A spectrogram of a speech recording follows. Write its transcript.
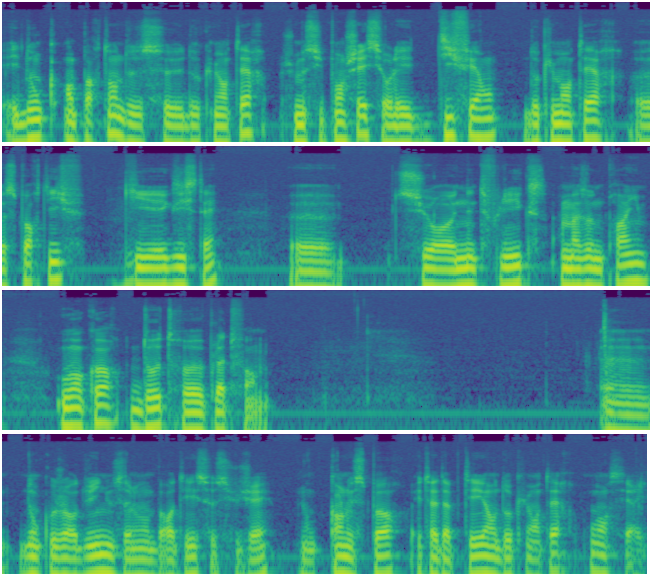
Et donc, en partant de ce documentaire, je me suis penché sur les différents documentaires euh, sportifs qui existaient euh, sur Netflix, Amazon Prime ou encore d'autres plateformes. Euh, donc aujourd'hui, nous allons aborder ce sujet, donc quand le sport est adapté en documentaire ou en série.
